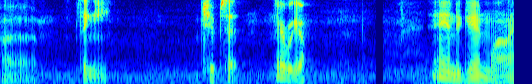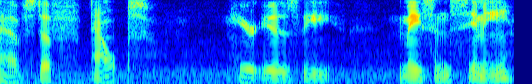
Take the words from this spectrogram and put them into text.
uh, thingy chipset. There we go. And again, while I have stuff out, here is the MasonSemi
